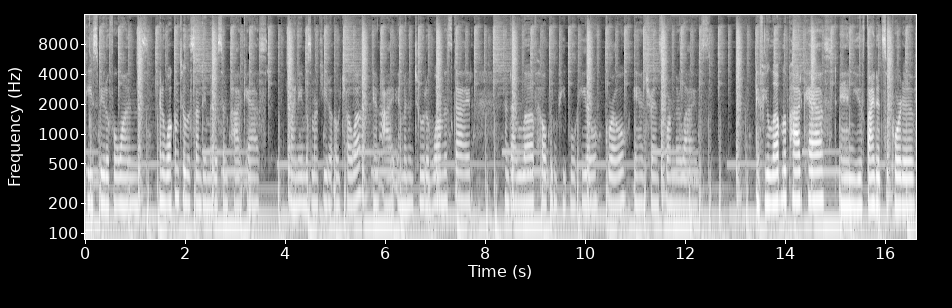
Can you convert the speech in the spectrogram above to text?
Peace, beautiful ones, and welcome to the Sunday Medicine Podcast. My name is Marquita Ochoa, and I am an intuitive wellness guide, and I love helping people heal, grow, and transform their lives. If you love the podcast and you find it supportive,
